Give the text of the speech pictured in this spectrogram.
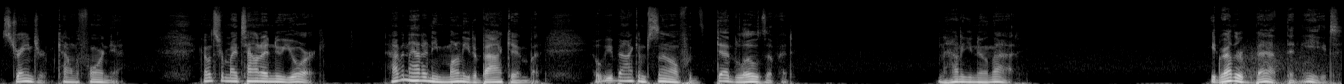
Stranger, California. Comes from my town in New York. Haven't had any money to back him, but he'll be back himself with dead loads of it. And how do you know that? He'd rather bet than eat.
